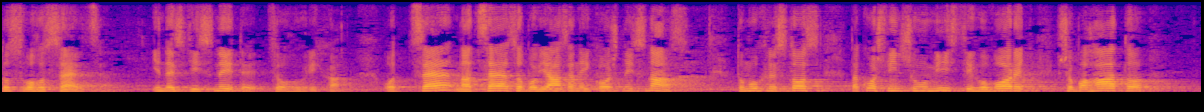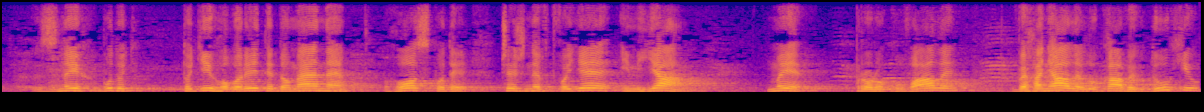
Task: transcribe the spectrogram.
до свого серця і не здійснити цього гріха. От це, на це зобов'язаний кожен з нас. Тому Христос також в іншому місці говорить, що багато з них будуть тоді говорити до мене, Господи, чи ж не в Твоє ім'я ми пророкували, виганяли лукавих духів,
